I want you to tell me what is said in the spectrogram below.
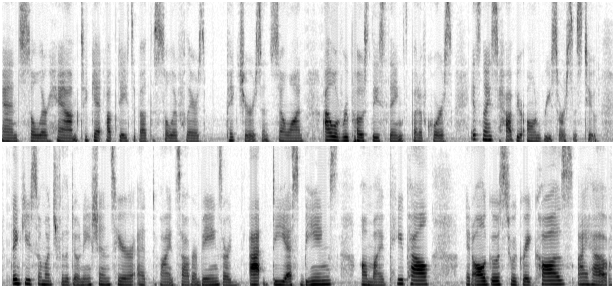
and Solar Ham, to get updates about the solar flares pictures and so on. I will repost these things, but of course, it's nice to have your own resources too. Thank you so much for the donations here at Divine Sovereign Beings or at DS Beings on my PayPal. It all goes to a great cause. I have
